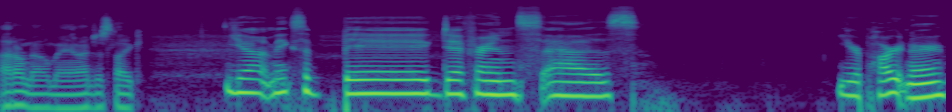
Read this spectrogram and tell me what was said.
I don't know, man. I just like. Yeah, it makes a big difference as your partner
